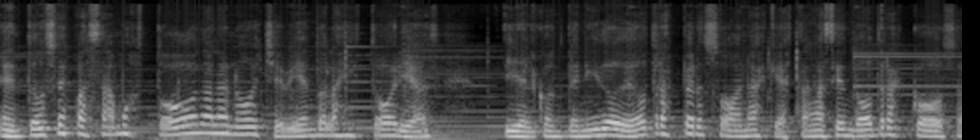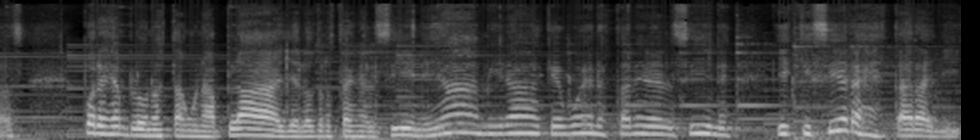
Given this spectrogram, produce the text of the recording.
Entonces pasamos toda la noche viendo las historias y el contenido de otras personas que están haciendo otras cosas. Por ejemplo, uno está en una playa, el otro está en el cine, ah, mira, qué bueno estar en el cine, y quisieras estar allí.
